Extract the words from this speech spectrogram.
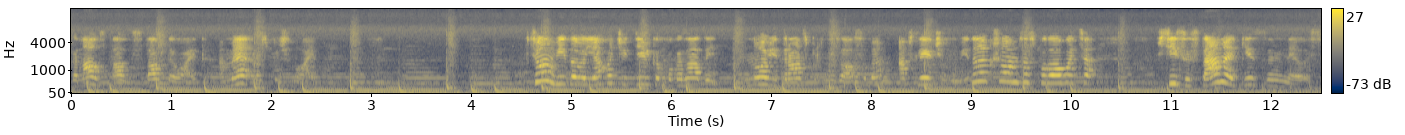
на канал, став- ставте лайки. А ми розпочинаємо. В цьому відео я хочу тільки показати нові транспортні засоби, а в слідчому відео, якщо вам це сподобається, всі системи, які змінились.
